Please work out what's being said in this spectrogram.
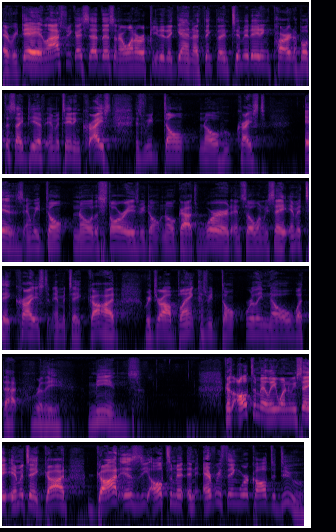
every day. And last week I said this, and I want to repeat it again. I think the intimidating part about this idea of imitating Christ is we don't know who Christ is, and we don't know the stories, we don't know God's word. And so when we say imitate Christ and imitate God, we draw a blank because we don't really know what that really means. Because ultimately, when we say imitate God, God is the ultimate in everything we're called to do.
